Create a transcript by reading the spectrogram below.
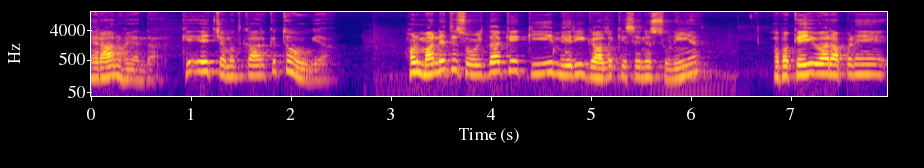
ਹੈਰਾਨ ਹੋ ਜਾਂਦਾ ਕਿ ਇਹ ਚਮਤਕਾਰ ਕਿੱਥੋਂ ਹੋ ਗਿਆ? ਹੁਣ ਮਨ ਇੱਥੇ ਸੋਚਦਾ ਕਿ ਕੀ ਮੇਰੀ ਗੱਲ ਕਿਸੇ ਨੇ ਸੁਣੀ ਆ? ਆਪਾਂ ਕਈ ਵਾਰ ਆਪਣੇ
